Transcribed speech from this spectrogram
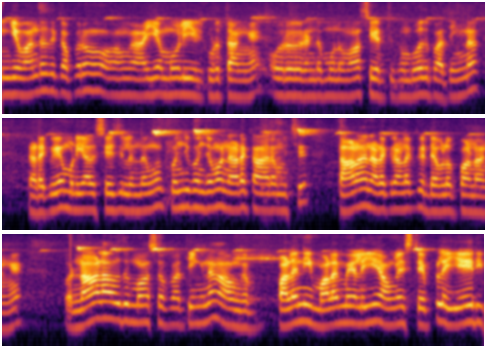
இங்கே வந்ததுக்கப்புறம் அவங்க ஐயா மூலிகை கொடுத்தாங்க. ஒரு ரெண்டு மூணு மாதம் எடுத்துக்கும் போது பார்த்திங்கன்னா நடக்கவே முடியாத ஸ்டேஜில் இருந்தவங்க கொஞ்சம் கொஞ்சமாக நடக்க ஆரம்பித்து தானாக நடக்கிற அளவுக்கு டெவலப் ஆனாங்க. ஒரு நாலாவது மாதம் பார்த்திங்கன்னா அவங்க பழனி மலை மேலேயே அவங்களே ஸ்டெப்பில் ஏறி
